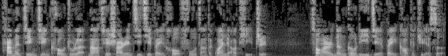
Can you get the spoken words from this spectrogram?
他们紧紧扣住了纳粹杀人机器背后复杂的官僚体制，从而能够理解被告的角色。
